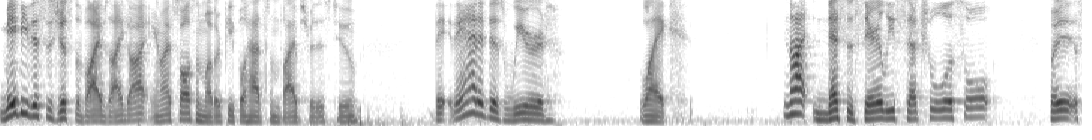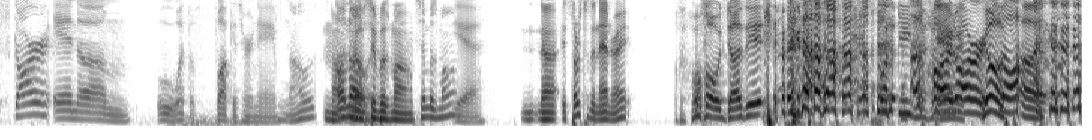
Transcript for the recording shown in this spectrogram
Maybe this is just the vibes I got, and I saw some other people had some vibes for this too. They they added this weird, like, not necessarily sexual assault, but it, Scar and um, ooh, what the fuck is her name? Nala. No, Oh, no, no. Simba's mom. Simba's mom. Yeah. Nah, it starts with an N, right? Oh, does it? Fucking hard R. No, it's, uh,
